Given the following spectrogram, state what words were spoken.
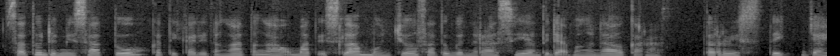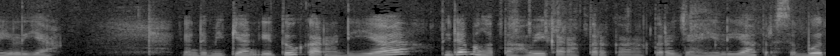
satu demi satu ketika di tengah-tengah umat Islam muncul satu generasi yang tidak mengenal karakteristik jahiliyah. Yang demikian itu karena dia tidak mengetahui karakter-karakter jahiliyah tersebut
